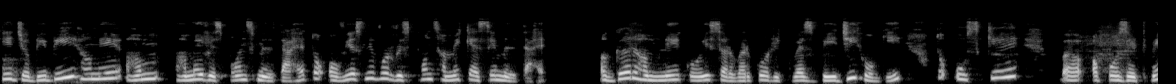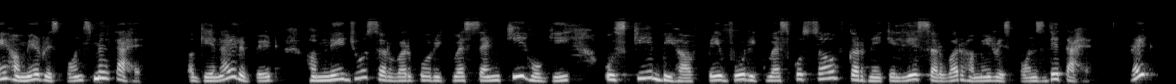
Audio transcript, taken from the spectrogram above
कि जब भी हमें हम हमें रिस्पॉन्स मिलता है तो ऑब्वियसली वो रिस्पॉन्स हमें कैसे मिलता है अगर हमने कोई सर्वर को रिक्वेस्ट भेजी होगी तो उसके अपोजिट में हमें रिस्पॉन्स मिलता है अगेन आई रिपीट हमने जो सर्वर को रिक्वेस्ट सेंड की होगी, उसके बिहाफ पे वो रिक्वेस्ट को सर्व करने के लिए सर्वर हमें रिस्पॉन्स देता है राइट right?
